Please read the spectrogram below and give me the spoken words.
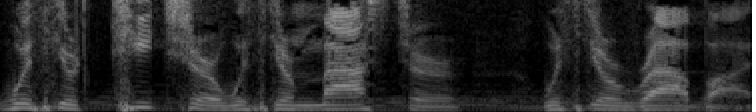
with your teacher, with your master, with your rabbi.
